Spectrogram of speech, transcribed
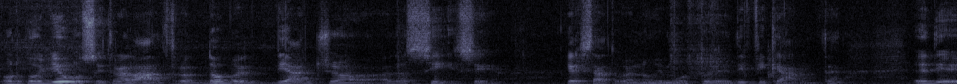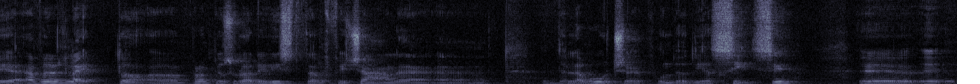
orgogliosi, tra l'altro, dopo il viaggio ad Assisi, che è stato per noi molto edificante, e di aver letto eh, proprio sulla rivista ufficiale eh, della voce appunto di Assisi eh, eh,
